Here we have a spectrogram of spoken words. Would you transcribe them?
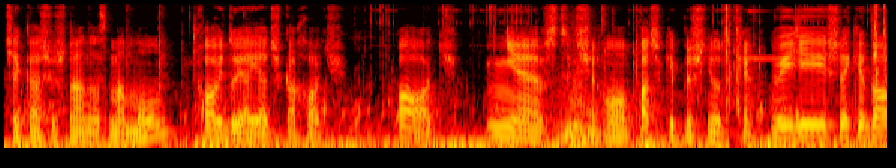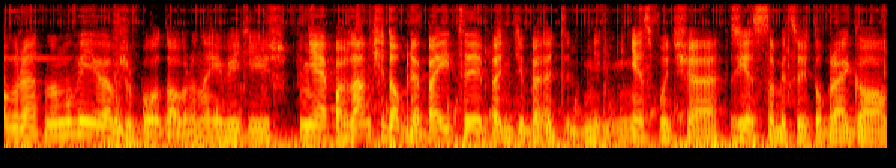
Czekasz już na nas, mamo? Chodź do jajeczka, chodź. Chodź. Nie wstydź się. O, patrz jakie pyszniutkie. Widzisz, jakie dobre? No mówiłem, że było dobre. No i widzisz. Nie patrz, dam ci dobre bejty, będzie be nie, nie smuć się, zjedz sobie coś dobrego.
